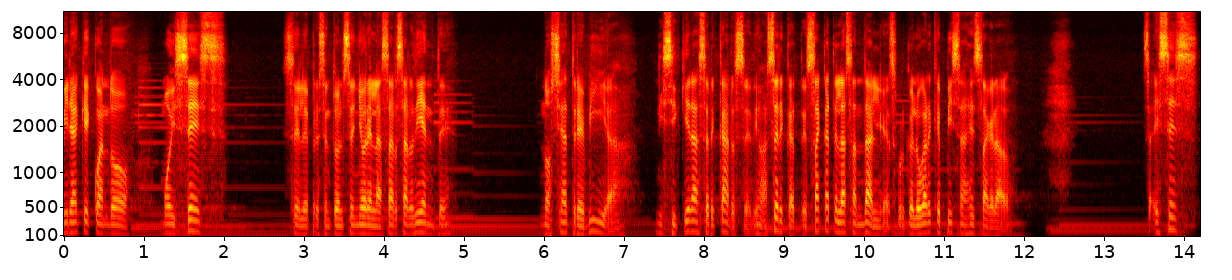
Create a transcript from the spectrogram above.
Mira que cuando Moisés se le presentó al Señor en la zarza ardiente, no se atrevía ni siquiera a acercarse. Dijo, acércate, sácate las sandalias, porque el lugar que pisas es sagrado. esa es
